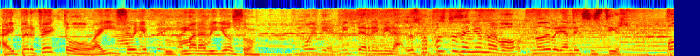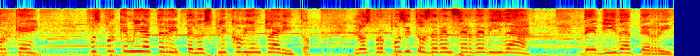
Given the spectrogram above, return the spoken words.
Ahí perfecto, ahí Ah, se oye perfecto, maravilloso. Muy bien, mi Terry, mira, los propósitos de Año Nuevo no deberían de existir. ¿Por qué? Pues porque mira, Terry, te lo explico bien clarito. Los propósitos deben ser de vida, de vida, Terry.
